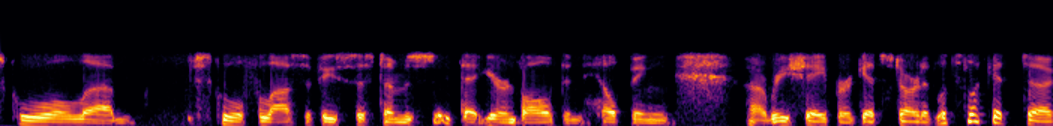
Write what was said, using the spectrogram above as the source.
school um, school philosophy systems that you're involved in helping uh, reshape or get started. Let's look at uh,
